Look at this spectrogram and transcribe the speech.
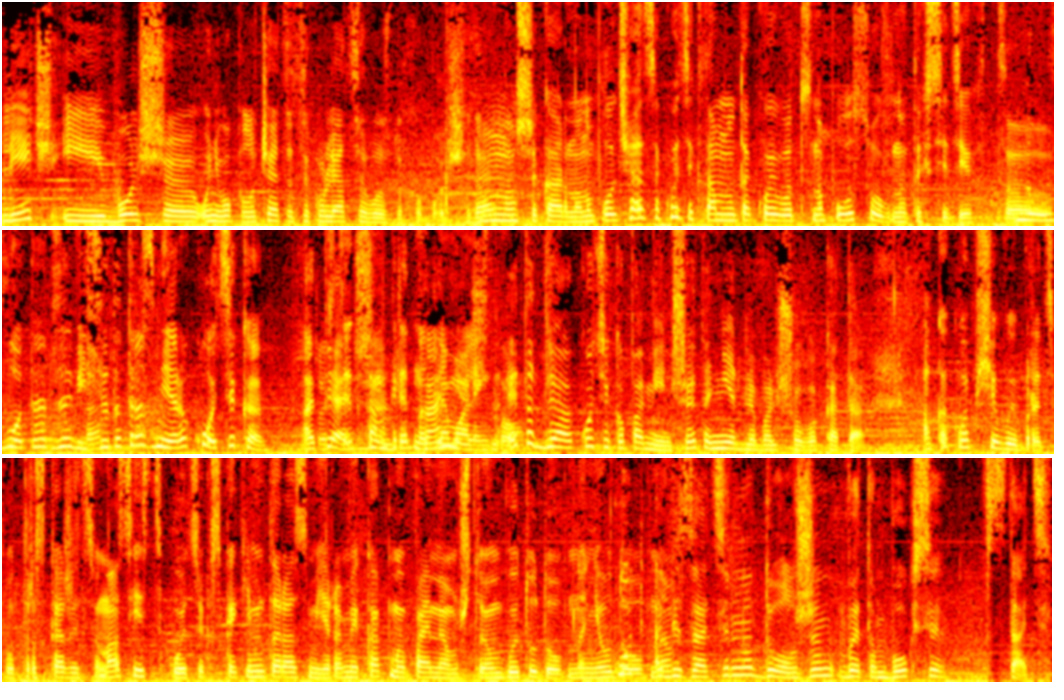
лечь и больше у него получается циркуляция воздуха больше, да? Ну, шикарно. Ну, получается, котик там, ну, такой вот на полусогнутых сидит. Ну вот, это зависит от размера котика. Опять есть же, это конкретно для конечно. маленького? Это для котика поменьше, это не для большого кота. А как вообще выбрать? Вот расскажите, у нас есть котик с какими-то размерами. Как мы поймем, что ему будет удобно, Кот неудобно? обязательно должен в этом боксе встать.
